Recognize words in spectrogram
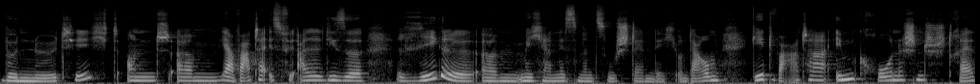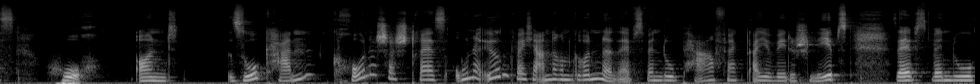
benötigt. Und ähm, ja, Vata ist für all diese Regelmechanismen ähm, zuständig. Und darum geht Vata im chronischen Stress hoch. Und so kann chronischer Stress ohne irgendwelche anderen Gründe, selbst wenn du perfekt ayurvedisch lebst, selbst wenn du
